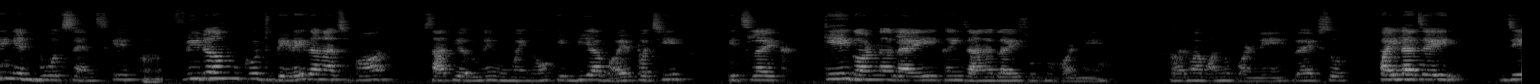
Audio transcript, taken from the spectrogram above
think in both sense के। फ्रिडमको धेरैजना छ साथीहरू नै हुँ कि बिहा भएपछि इट्स लाइक केही गर्नलाई कहीँ जानलाई सोध्नु पर्ने घरमा भन्नुपर्ने राइट सो पहिला चाहिँ जे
